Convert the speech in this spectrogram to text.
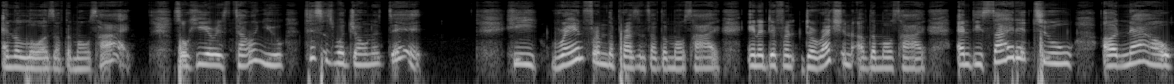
and the laws of the Most High. So here is telling you this is what Jonah did. He ran from the presence of the Most High in a different direction of the Most High and decided to uh, now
